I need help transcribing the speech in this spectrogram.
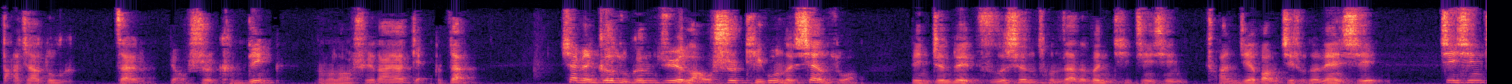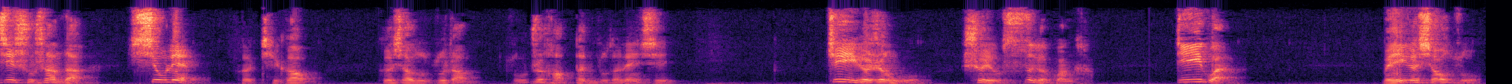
大家都在表示肯定，那么老师给大家点个赞。下面各组根据老师提供的线索，并针对自身存在的问题进行传接棒技术的练习，进行技术上的修炼和提高。各小组组长。组织好本组的练习。这个任务设有四个关卡。第一关，每一个小组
